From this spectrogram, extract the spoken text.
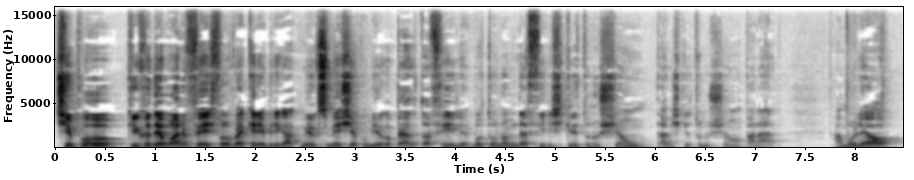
Tipo, o que, que o demônio fez? Falou, vai querer brigar comigo? Se mexer comigo, eu pego tua filha. Botou o nome da filha escrito no chão. Tava escrito no chão a parada. A mulher, ó.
